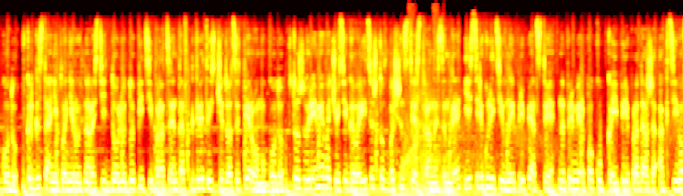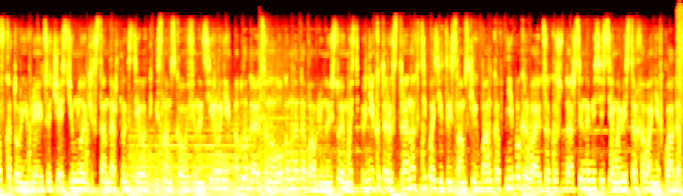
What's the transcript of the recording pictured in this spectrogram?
году. В Кыргызстане планируют нарастить долю до 5% к 2021 году. В то же время в отчете говорится, что в большинстве стран СНГ есть регулятивные препятствия. Например, покупка и перепродажа активов, которые являются частью многих стандартных сделок исламского финансирования, облагаются налогом на добавленную стоимость. В некоторых странах депозиты исламских банков не покрываются государственными системами страхования вкладов.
